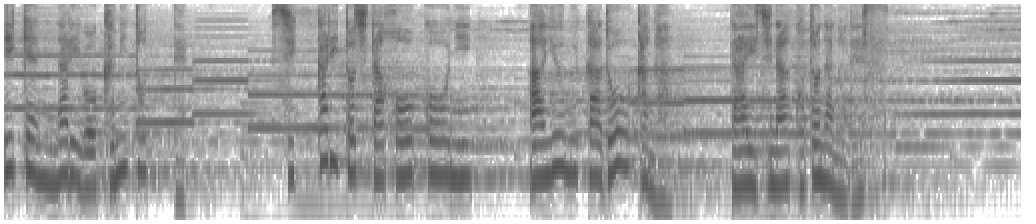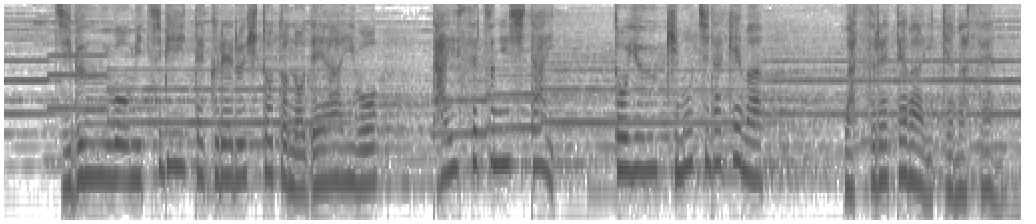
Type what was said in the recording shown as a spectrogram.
意見なりを汲み取ってしっかりとした方向に歩むかどうかが大事なことなのです。自分を導いてくれる人との出会いを大切にしたいという気持ちだけは忘れてはいけません。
